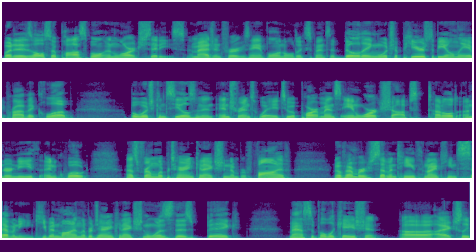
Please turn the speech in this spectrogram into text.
but it is also possible in large cities. Imagine, for example, an old expensive building which appears to be only a private club, but which conceals an entranceway to apartments and workshops tunneled underneath, end quote. That's from Libertarian Connection number 5, November 17th, 1970. keep in mind, Libertarian Connection was this big, massive publication. Uh, I actually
